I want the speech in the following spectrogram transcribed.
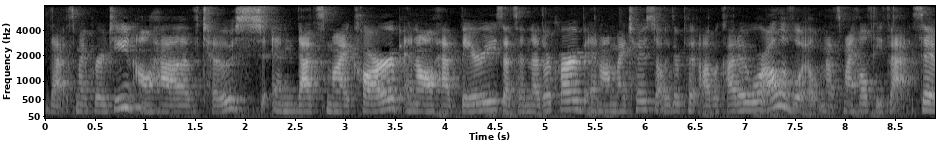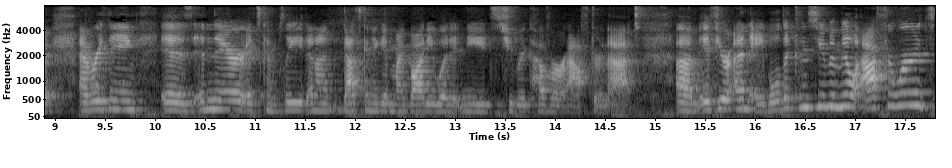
That's my protein. I'll have toast, and that's my carb, and I'll have berries. That's another carb, and on my toast, I'll either put avocado or olive oil, and that's my healthy fat. So everything is in there. It's complete, and I, that's going to give my body what it needs to recover after that. Um, if you're unable to consume a meal afterwards,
